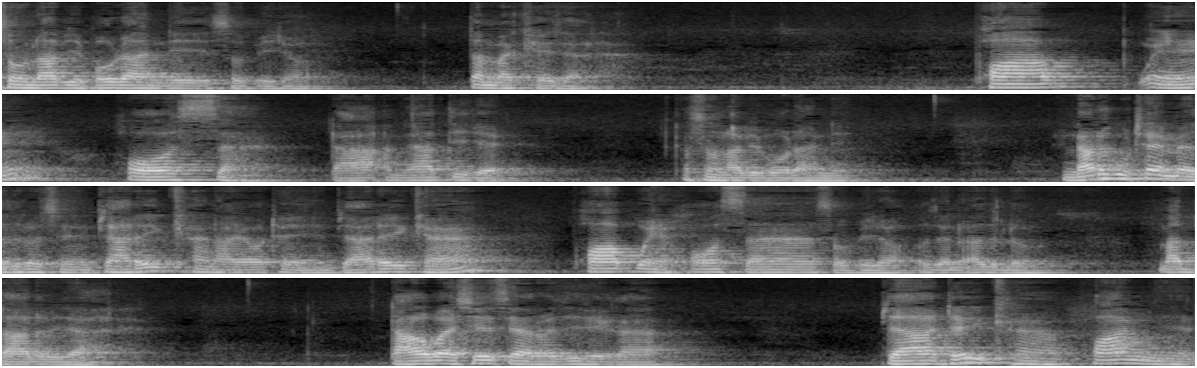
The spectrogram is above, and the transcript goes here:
ဆုံလာပြီဗုဒ္ဓနေ့ဆိုပြီးတော့ သတ်မှတ်ခဲ့ကြတာဖွာဝင်ဟောဆန်ဒါအများသိတဲ့ကဆုံလာပြဘောတာနေနောက်တစ်ခုထည့်မယ်ဆိုလို့ရှိရင်ဗျာဒိတ်ခန္ဓာရောထည့်ရင်ဗျာဒိတ်ခံဖွာပွင့်ဟောဆန်ဆိုပြီးတော့ဦးဇင်းတို့အဲ့ဒါလိုမှတ်သားလို့ရတယ်ဒါဘရှေ့ဆရာတော်ကြီးတွေကဗျာဒိတ်ခံဖွာမြင်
